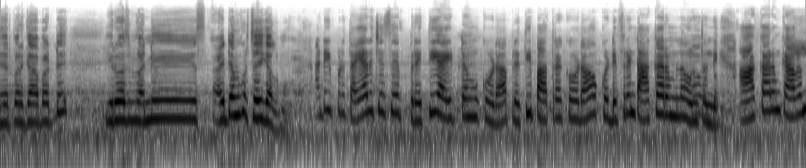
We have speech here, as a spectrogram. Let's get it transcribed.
నేర్పారు కాబట్టి ఈరోజు మేము అన్ని ఐటమ్స్ కూడా చేయగలము. అంటే ఇప్పుడు తయారు చేసే ప్రతి ఐటెం కూడా ప్రతి పాత్ర కూడా ఒక డిఫరెంట్ ఆకారంలో ఉంటుంది. ఆకారం కేవలం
